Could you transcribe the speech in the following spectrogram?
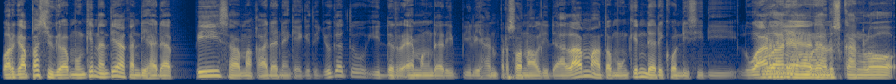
Warga pas juga mungkin nanti akan dihadapi sama keadaan yang kayak gitu juga tuh either emang dari pilihan personal di dalam atau mungkin dari kondisi di luar luarnya yang mengharuskan lo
